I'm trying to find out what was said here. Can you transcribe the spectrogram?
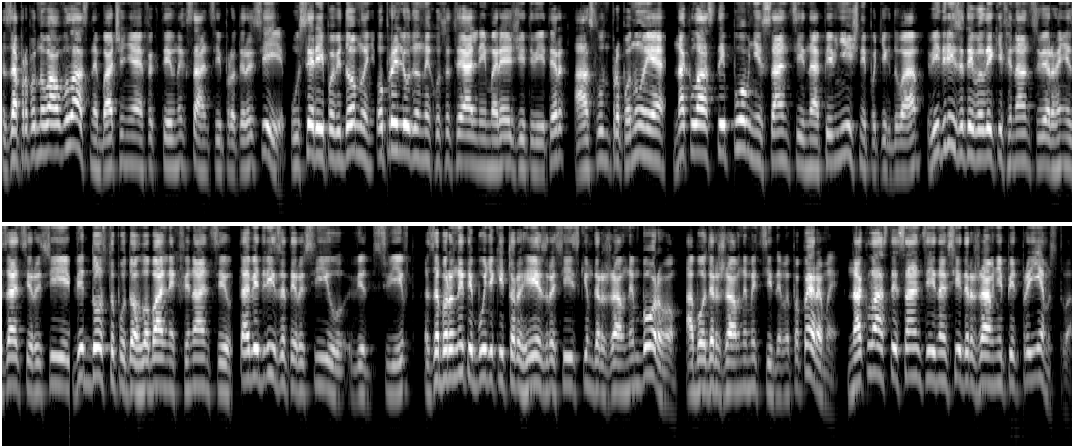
запропонував власне бачення ефективних санкцій проти Росії. У серії повідомлень, оприлюднених у соціальній мережі Twitter, Аслунд пропонує накласти повні санкції на північний потік. 2 відрізати великі фінансові організації Росії від доступу до глобальних фінансів та відрізати Росію від SWIFT, заборонити будь-які торги з російським державним боргом або державними цінними паперами, накласти санкції на всі державні підприємства.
